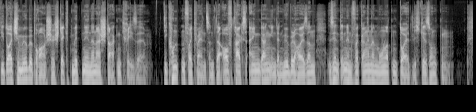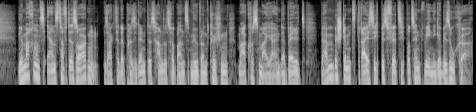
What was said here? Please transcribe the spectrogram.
Die deutsche Möbelbranche steckt mitten in einer starken Krise. Die Kundenfrequenz und der Auftragseingang in den Möbelhäusern sind in den vergangenen Monaten deutlich gesunken. Wir machen uns ernsthafte Sorgen, sagte der Präsident des Handelsverbands Möbel und Küchen, Markus Meyer, in der Welt. Wir haben bestimmt 30 bis 40 Prozent weniger Besucher.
